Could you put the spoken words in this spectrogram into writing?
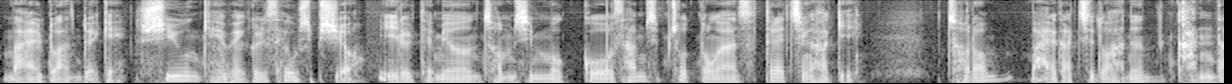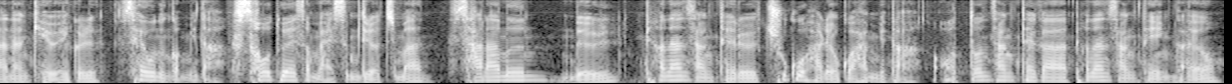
말도 안 되게 쉬운 계획을 세우십시오. 이를테면 점심 먹고 30초 동안 스트레칭 하기. 처럼 말 같지도 않은 간단한 계획을 세우는 겁니다. 서두에서 말씀드렸지만 사람은 늘 편한 상태를 추구하려고 합니다. 어떤 상태가 편한 상태인가요?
